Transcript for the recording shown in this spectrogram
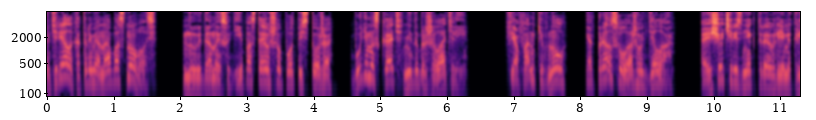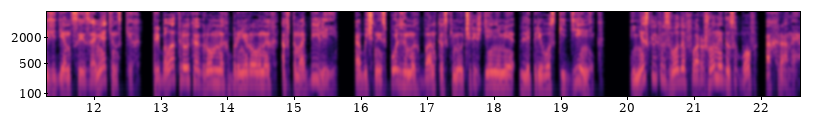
материалы, которыми она обосновывалась. Ну и данной судьи, поставившего подпись тоже, будем искать недоброжелателей. Феофан кивнул и отправился улаживать дела. А еще через некоторое время к резиденции Замятинских прибыла тройка огромных бронированных автомобилей, обычно используемых банковскими учреждениями для перевозки денег, и несколько взводов вооруженной до зубов охраны.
